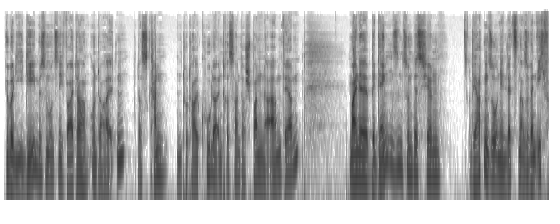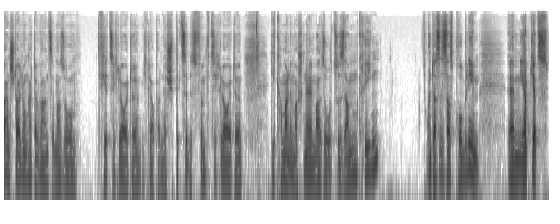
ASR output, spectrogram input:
über die Idee müssen wir uns nicht weiter unterhalten. Das kann ein total cooler, interessanter, spannender Abend werden. Meine Bedenken sind so ein bisschen, wir hatten so in den letzten, also wenn ich Veranstaltungen hatte, waren es immer so 40 Leute, ich glaube an der Spitze bis 50 Leute. Die kann man immer schnell mal so zusammenkriegen. Und das ist das Problem. Ähm, ihr habt jetzt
